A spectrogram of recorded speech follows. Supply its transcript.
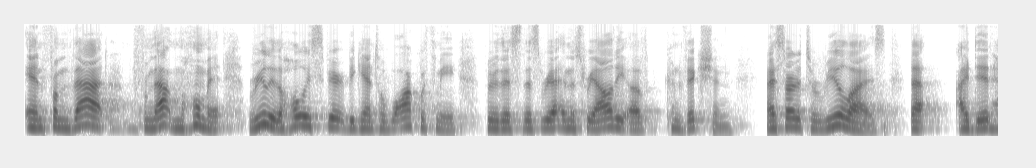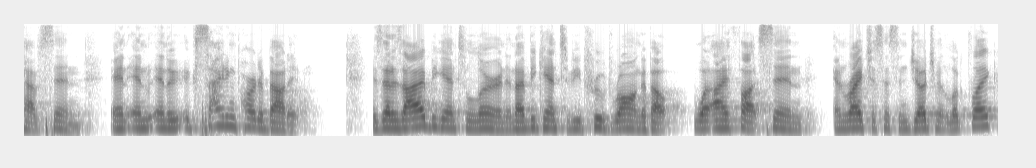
And from that, from that moment, really the Holy Spirit began to walk with me through this, this rea- in this reality of conviction. And I started to realize that I did have sin. And, and, and the exciting part about it is that as I began to learn and I began to be proved wrong about what I thought sin and righteousness and judgment looked like,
